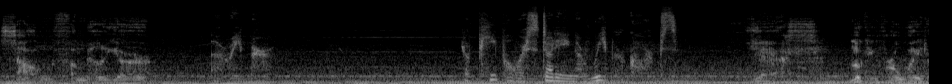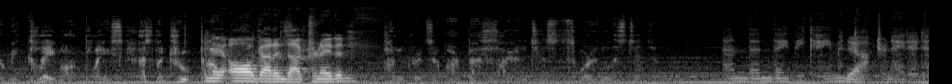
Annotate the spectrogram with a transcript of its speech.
Sound familiar? A Reaper. Your people were studying a Reaper corpse. Yes. Looking for a way to reclaim our place as the true And they all got indoctrinated. Hundreds of our best scientists were enlisted. And then they became indoctrinated. Yeah. indoctrinated.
